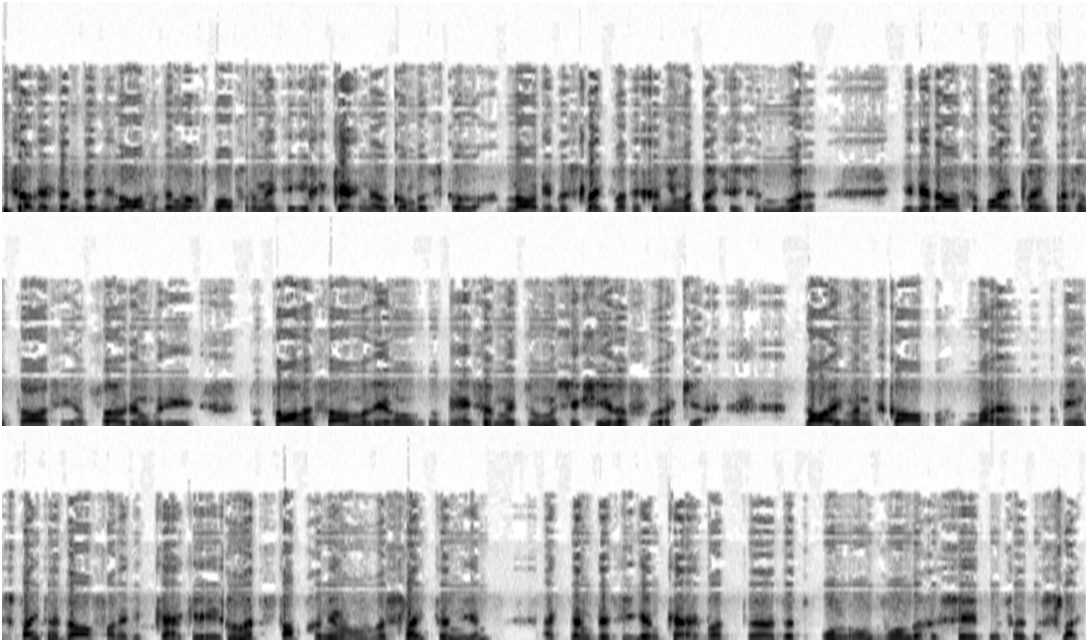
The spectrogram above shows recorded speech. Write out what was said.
Sê ek dink dis die laaste ding waarvan mense die kerk nou kan beskuldig. Na die besluit wat hy geneem het by sy synode. Jy weet daar's 'n baie klein presentasie in verhouding met die totale samelewing op mense met homoseksuele voorkeur daai minskape. Maar ten spyte daarvan het die kerk hierdie groot stap geneem om 'n besluit te neem. Ek dink dis die een kerk wat uh, dit onomwonde gesê het met sy besluit.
